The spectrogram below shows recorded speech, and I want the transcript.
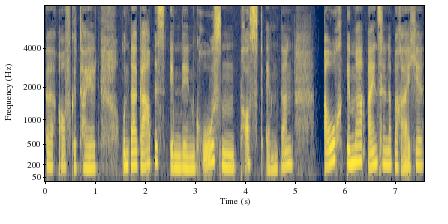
äh, aufgeteilt, und da gab es in den großen Postämtern auch immer einzelne Bereiche,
